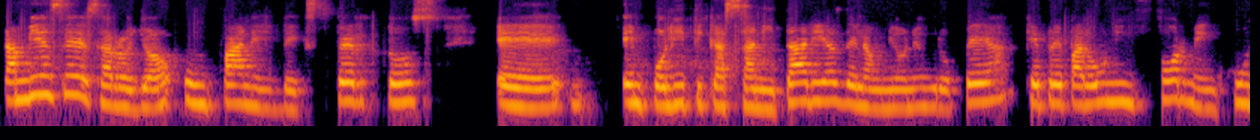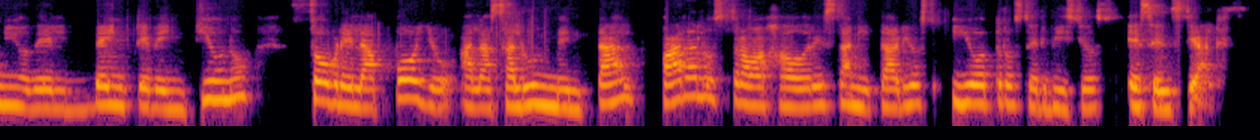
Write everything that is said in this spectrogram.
También se desarrolló un panel de expertos eh, en políticas sanitarias de la Unión Europea que preparó un informe en junio del 2021 sobre el apoyo a la salud mental para los trabajadores sanitarios y otros servicios esenciales.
